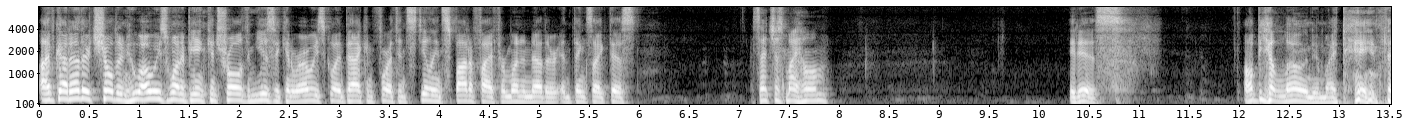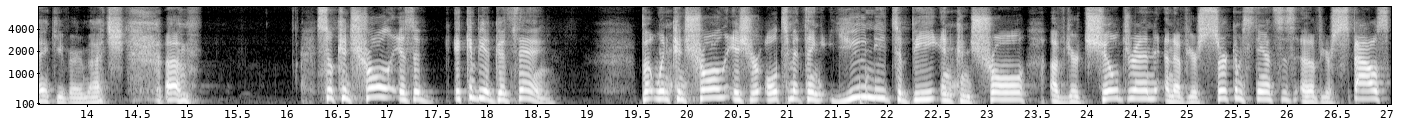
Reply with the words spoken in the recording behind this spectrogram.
I've got other children who always want to be in control of the music, and we're always going back and forth and stealing Spotify from one another and things like this. Is that just my home? It is. I'll be alone in my pain. Thank you very much. Um, so control is a it can be a good thing. But when control is your ultimate thing, you need to be in control of your children and of your circumstances and of your spouse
